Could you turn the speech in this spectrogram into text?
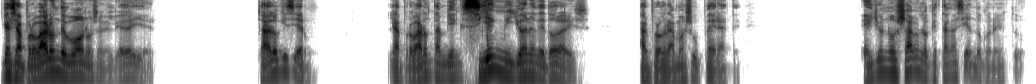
que se aprobaron de bonos en el día de ayer, ¿sabe lo que hicieron? Le aprobaron también 100 millones de dólares al programa Supérate. Ellos no saben lo que están haciendo con esto.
